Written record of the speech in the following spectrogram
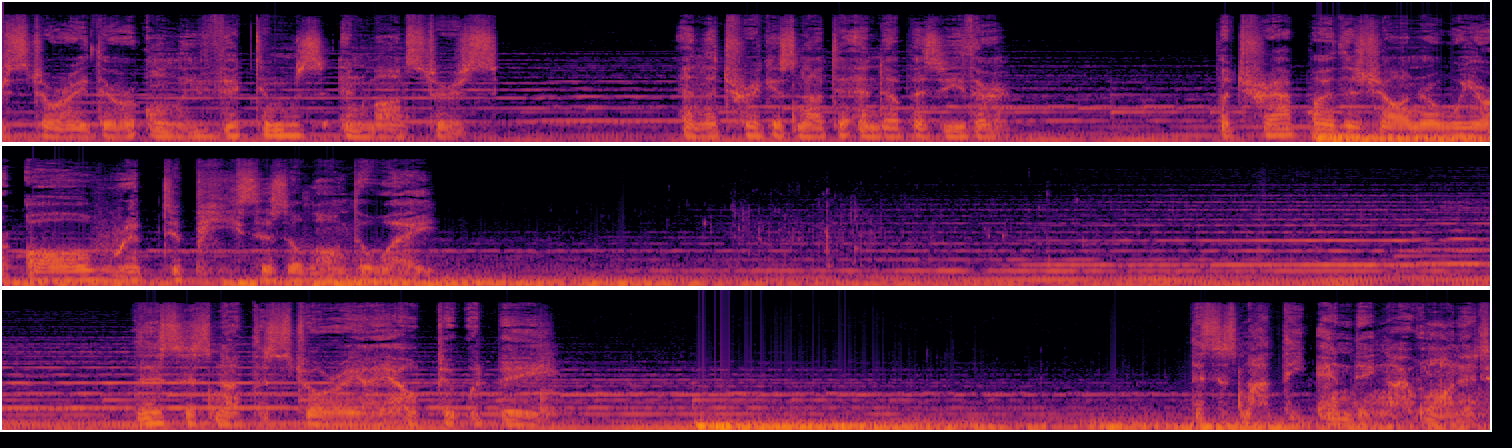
Story, there are only victims and monsters. And the trick is not to end up as either. But trapped by the genre, we are all ripped to pieces along the way. This is not the story I hoped it would be. This is not the ending I wanted.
